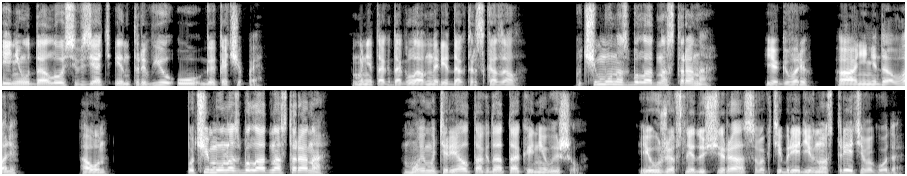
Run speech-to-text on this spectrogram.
и не удалось взять интервью у ГКЧП. Мне тогда главный редактор сказал, «Почему у нас была одна сторона?» Я говорю, «А они не давали?» А он, «Почему у нас была одна сторона?» Мой материал тогда так и не вышел. И уже в следующий раз, в октябре 93 -го года,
